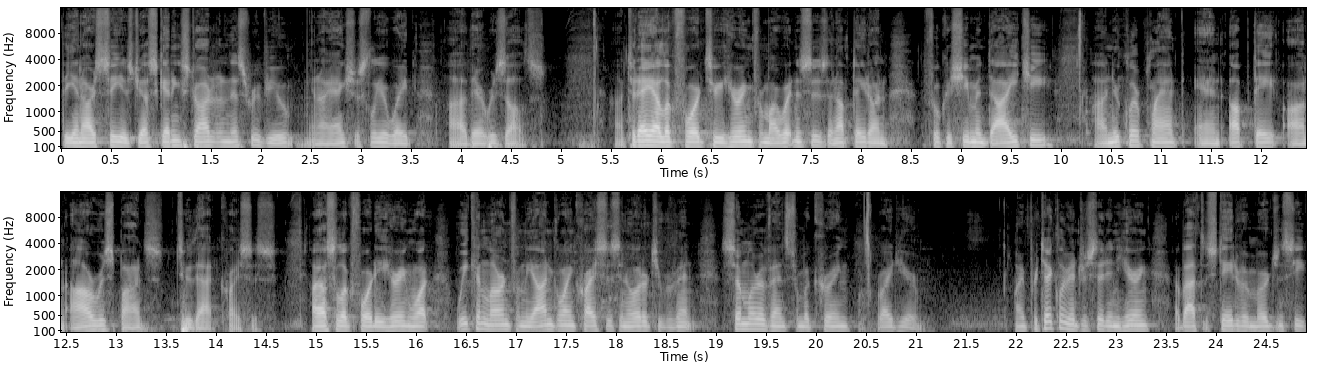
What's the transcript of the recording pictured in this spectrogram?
The NRC is just getting started on this review, and I anxiously await uh, their results. Uh, today, I look forward to hearing from our witnesses an update on Fukushima Daiichi uh, nuclear plant and update on our response to that crisis. I also look forward to hearing what we can learn from the ongoing crisis in order to prevent similar events from occurring right here. I'm particularly interested in hearing about the state of emergency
